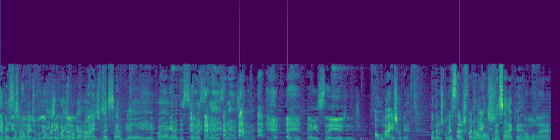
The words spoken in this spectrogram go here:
Que vai A ser gente não maneiro. vai divulgar A gente pra não vai ninguém, não, divulgar, não. A gente gente vai só ver e vai agradecer vocês. vocês. É isso aí, gente. Algo mais, Roberto? Podemos começar os feedbacks? Não, vamos começar, cara? Vamos lá.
